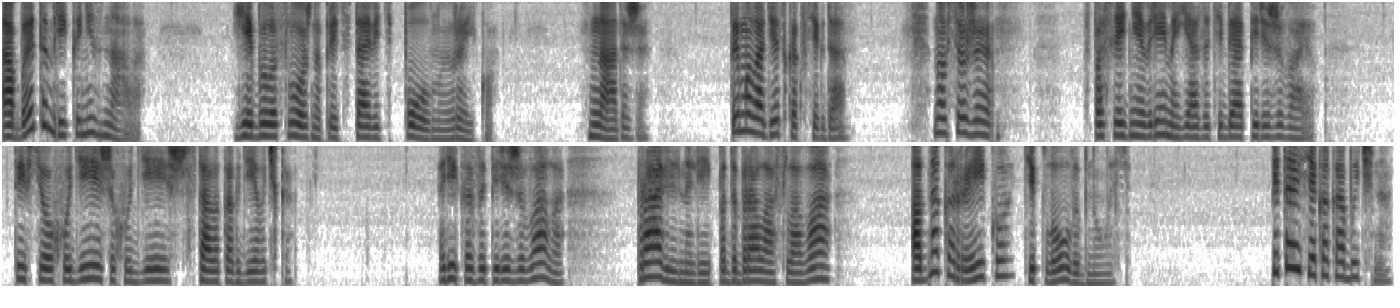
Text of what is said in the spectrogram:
Об этом Рика не знала. Ей было сложно представить полную Рейку. Надо же. Ты молодец, как всегда. Но все же в последнее время я за тебя переживаю. Ты все худеешь и худеешь, стала как девочка. Рика запереживала, правильно ли подобрала слова, однако Рейко тепло улыбнулась. «Питаюсь я как обычно.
